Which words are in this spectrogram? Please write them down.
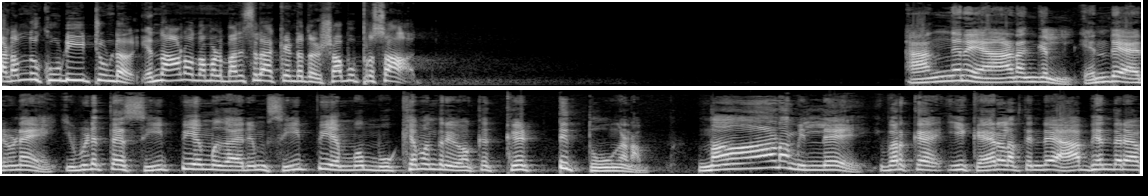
കടന്നുകൂടിയിട്ടുണ്ട് എന്നാണോ നമ്മൾ മനസ്സിലാക്കേണ്ടത്? ഷാബു പ്രസാദ്. അങ്ങനെയാണെങ്കിൽ എന്റെ അരുണെ ഇവിടുത്തെ സി പി എമ്മുകാരും സി പി എമ്മും മുഖ്യമന്ത്രിയും ഒക്കെ കെട്ടിത്തൂങ്ങണം. നാണമില്ലേ ഇവർക്ക് ഈ കേരളത്തിന്റെ ആഭ്യന്തര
